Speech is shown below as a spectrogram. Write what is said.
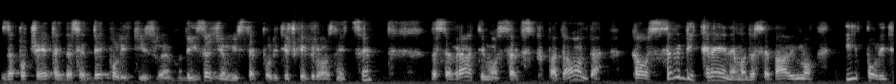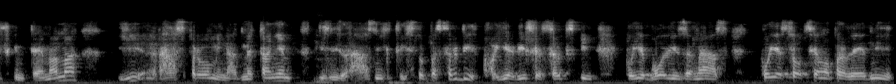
za početak, da se depolitizujemo, da izađemo iz te političke groznice, da se vratimo u pa da onda kao Srbi krenemo da se bavimo i političkim temama i raspravom i nadmetanjem između raznih pristupa Srbije, koji je više srpski, koji je bolji za nas, koji je socijalno pravedniji,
